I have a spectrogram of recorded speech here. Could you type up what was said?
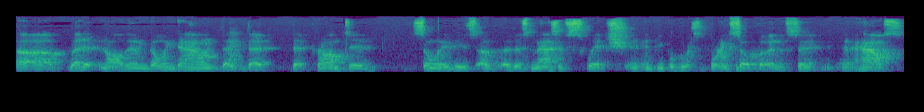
uh, Reddit and all of them going down that that that prompted so many of these of, of this massive switch in, in people who are supporting SOPA in the Senate and the House.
